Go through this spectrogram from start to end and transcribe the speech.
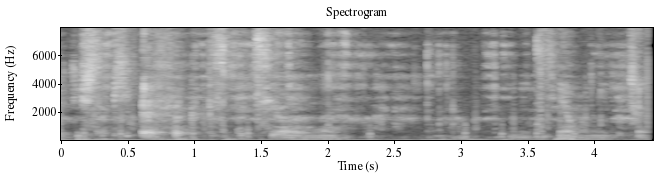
jakiś taki efekt specjalny. Nic nie ma nigdzie.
